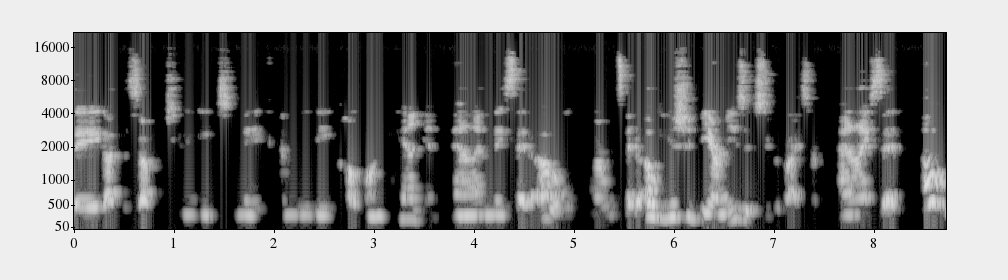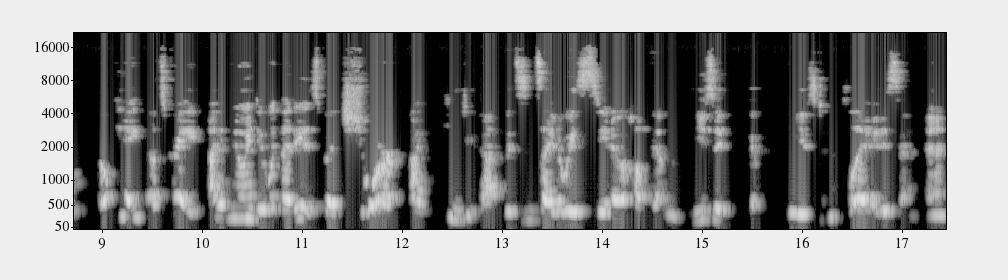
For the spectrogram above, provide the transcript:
they got this opportunity to make a movie called Longtime Companion. And they said, "Oh," Norman said, "Oh, you should be our music supervisor." And I said, "Oh, okay, that's great. I have no idea what that is, but sure, I can do that. But since I'd always, you know, help them music that we used in plays and, and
